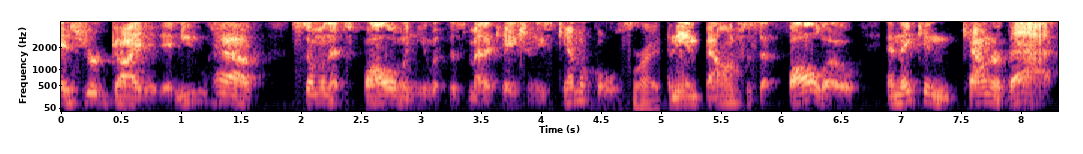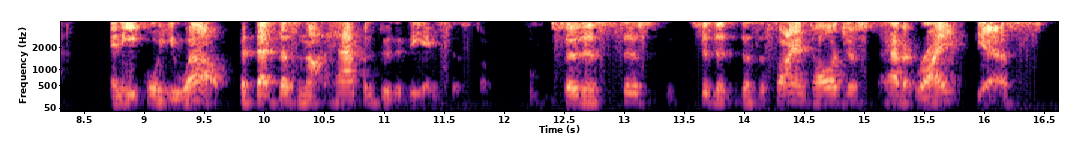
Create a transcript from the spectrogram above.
as you're guided and you have someone that's following you with this medication, these chemicals, Right. and the imbalances that follow, and they can counter that and equal you out. But that does not happen through the VA system. So does so the, does the Scientologist have it right? Yes,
